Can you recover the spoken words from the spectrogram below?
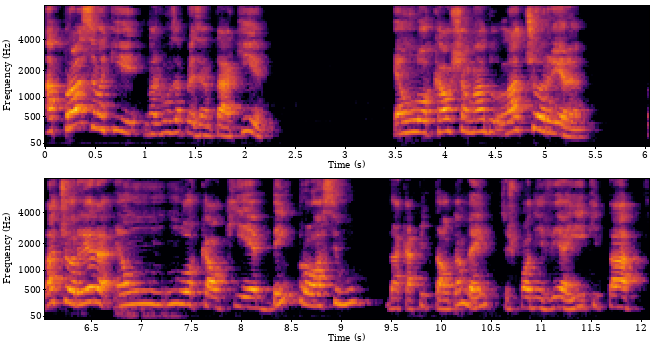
A próxima que nós vamos apresentar aqui é um local chamado La Chorreira. La Chorreira é um, um local que é bem próximo da capital também. Vocês podem ver aí que está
